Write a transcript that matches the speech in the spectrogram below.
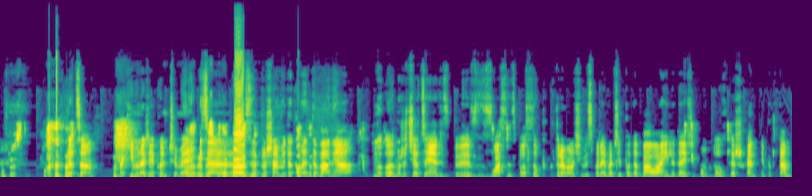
po prostu. To co? W takim razie kończymy Walory i wyspy, za, dokładnie. zapraszamy do komentowania. M- możecie oceniać w, w własny sposób, która wam się wyspa najbardziej podobała, ile dajecie punktów, też chętnie poczytam.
